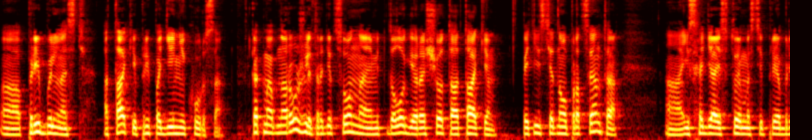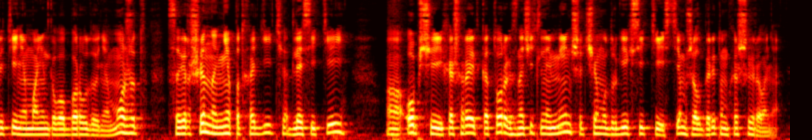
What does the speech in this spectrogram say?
э, прибыльность атаки при падении курса. Как мы обнаружили, традиционная методология расчета атаки 51%, э, исходя из стоимости приобретения майнингового оборудования, может совершенно не подходить для сетей, э, общий хешрейт которых значительно меньше, чем у других сетей с тем же алгоритмом хеширования – а,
